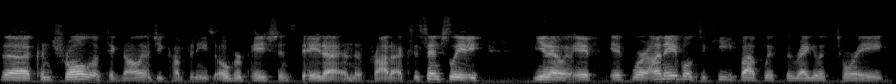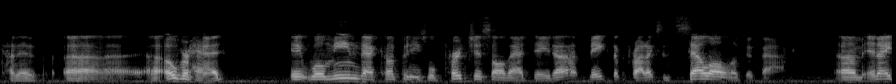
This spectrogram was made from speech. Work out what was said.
the control of technology companies over patients' data and the products. Essentially, you know, if if we're unable to keep up with the regulatory kind of uh, uh, overhead, it will mean that companies will purchase all that data, make the products, and sell all of it back. Um, and I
